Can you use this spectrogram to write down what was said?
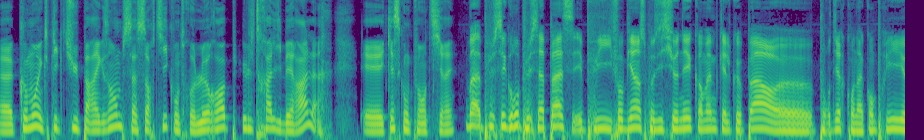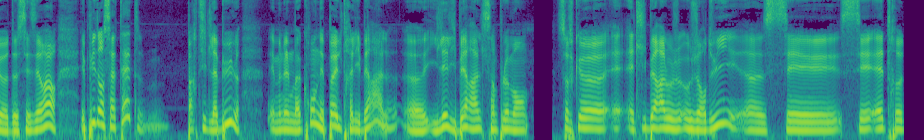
Euh, comment expliques-tu, par exemple, sa sortie contre l'Europe ultralibérale et qu'est-ce qu'on peut en tirer? Bah, plus c'est gros, plus ça passe. Et puis, il faut bien se positionner quand même quelque part euh, pour dire qu'on a compris euh, de ses erreurs. Et puis, dans sa tête, partie de la bulle, Emmanuel Macron n'est pas ultralibéral. Euh, il est libéral, simplement. Sauf que e- être libéral au- aujourd'hui, euh, c'est c'est être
